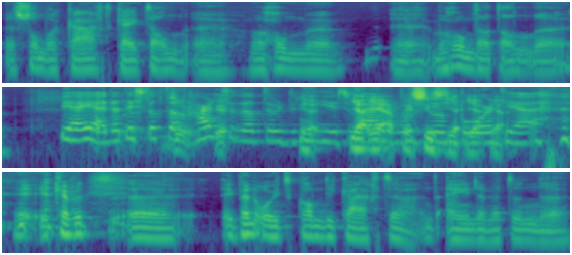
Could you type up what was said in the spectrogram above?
een sombere kaart. Kijk dan waarom, waarom dat dan ja, ja, dat is toch dat hart ja, dat door drie ja, is ja, waar ja, wordt precies, ja, doorboord. ja, Ja, ik heb het, ik ben ooit, kwam die kaart aan het einde met een,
